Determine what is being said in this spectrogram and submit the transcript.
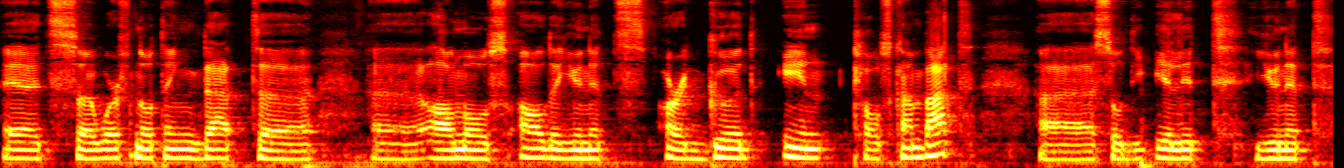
It's worth noting that uh, almost all the units are good in close combat. Uh, so the elite unit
